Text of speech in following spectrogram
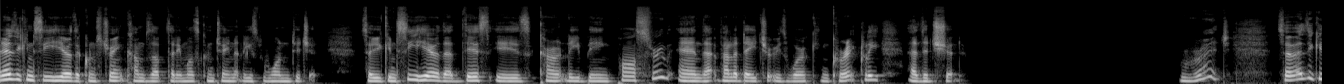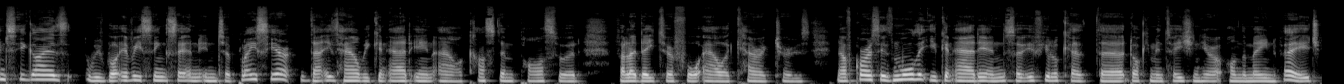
and as you can see here, the constraint comes up that it must contain at least one digit. So you can see here that this is currently being passed through and that validator is working correctly as it should. Right. So as you can see, guys, we've got everything set and into place here. That is how we can add in our custom password validator for our characters. Now, of course, there's more that you can add in. So if you look at the documentation here on the main page,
